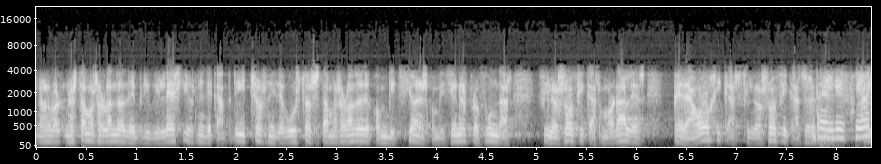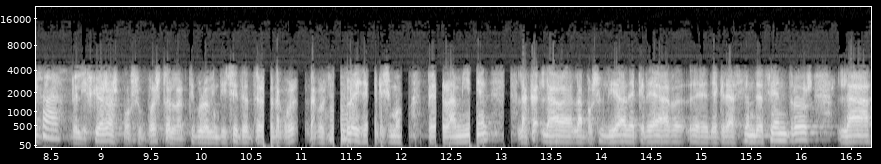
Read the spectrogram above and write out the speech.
No, no estamos hablando de privilegios, ni de caprichos, ni de gustos, estamos hablando de convicciones, convicciones profundas, filosóficas, morales, pedagógicas filosóficas. religiosas. religiosas, por supuesto, el artículo 27 de la Constitución pero también la, posibilidad de, crear, de, creación de centros, la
